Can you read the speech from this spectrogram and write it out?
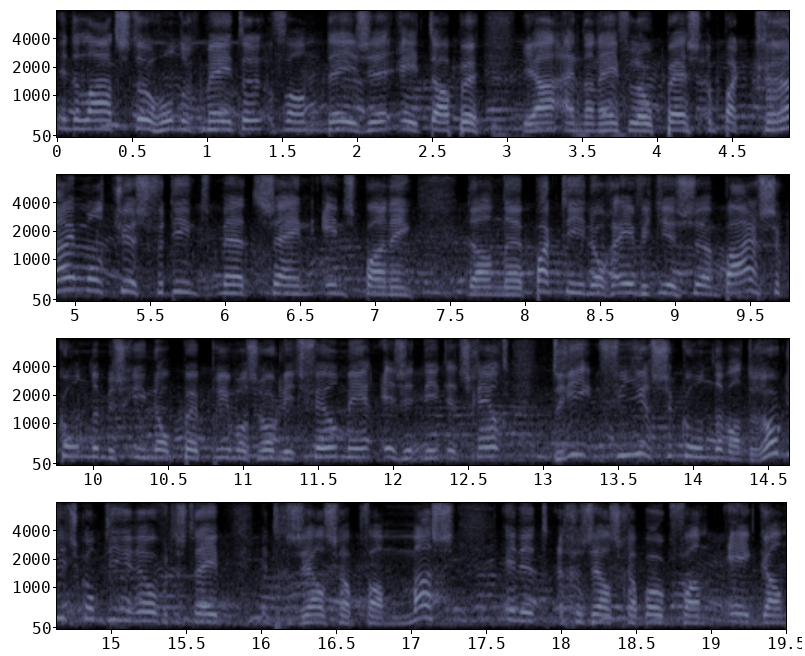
in de laatste 100 meter van deze etappe. Ja, en dan heeft Lopez een paar kruimeltjes verdiend met zijn inspanning. Dan uh, pakt hij nog eventjes een paar seconden misschien op Primoz Roglic. Veel meer is het niet. Het scheelt 3, 4 seconden. Want Roglic komt hier over de streep het gezelschap van Mas. In het gezelschap ook van Egan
